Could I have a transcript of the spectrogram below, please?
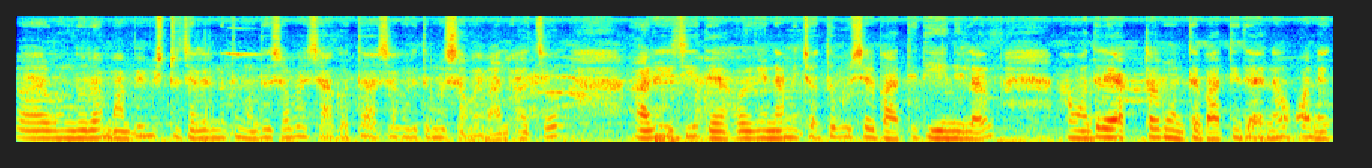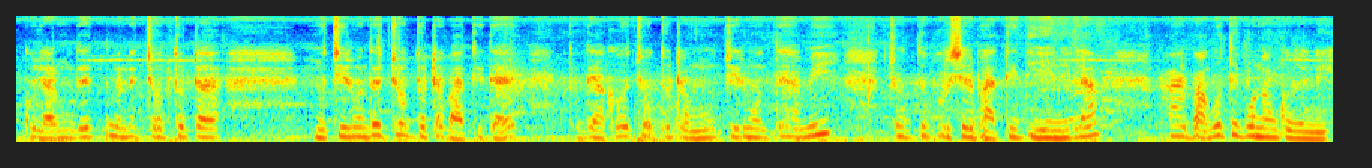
আর বন্ধুরা, মাম্পি মিষ্টি চ্যানেলে তোমাদের সবাই স্বাগত। আশা করি তোমরা সবাই ভালো আছো। আর এই যে দেখো, এখানে আমি চোদ্দ পুরুষের বাতি দিয়ে নিলাম। আমাদের একটার মধ্যে বাতি দেয় না, অনেকগুলোর মধ্যে মানে চোদ্দোটা মুচির মধ্যে চোদ্দোটা বাতি দেয়। তো দেখো, চোদ্দোটা মুচির মধ্যে আমি চোদ্দ পুরুষের বাতি দিয়ে নিলাম। আর বাবুতে প্রণাম করে নিই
